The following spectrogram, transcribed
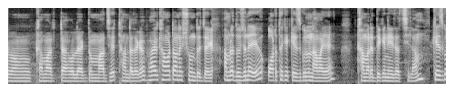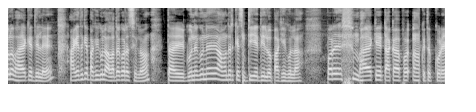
এবং খামারটা হলো একদম মাঝে, ঠান্ডা জায়গা। ভাইয়ের খামারটা অনেক সুন্দর জায়গা। আমরা দুজনে অটো থেকে কেসগুলো নামাইয়ে খামারের দিকে নিয়ে যাচ্ছিলাম। কেসগুলো ভাইয়াকে দিলে, আগে থেকে পাখিগুলো আলাদা করা ছিল, তাই গুনে গুনে আমাদের কেস দিয়ে দিল পাখিগুলা। পরে ভাইয়াকে টাকা কিতাব করে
